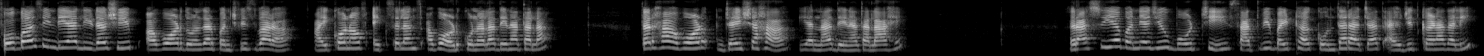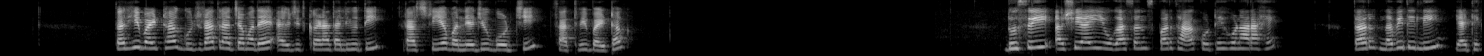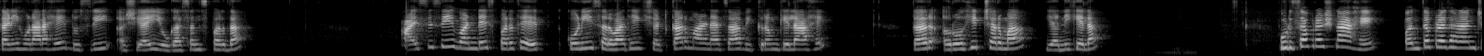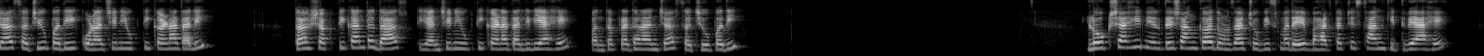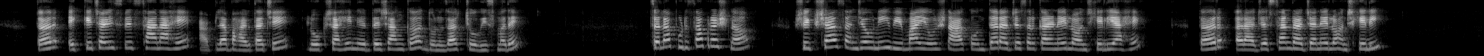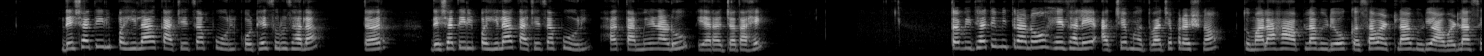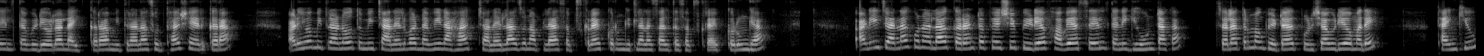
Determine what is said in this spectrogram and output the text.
फोबस इंडिया लीडरशिप अवॉर्ड दोन हजार पंचवीसद्वारा आयकॉन ऑफ एक्सलन्स अवॉर्ड कोणाला देण्यात आला? तर हा अवॉर्ड जय शहा यांना देण्यात आला आहे. राष्ट्रीय वन्यजीव बोर्डची सातवी बैठक कोणत्या राज्यात आयोजित करण्यात आली? तर ही बैठक गुजरात राज्यामध्ये आयोजित करण्यात आली होती. राष्ट्रीय वन्यजीव बोर्डची सातवी बैठक. दुसरी आशियाई योगासन स्पर्धा कुठे होणार आहे? तर नवी दिल्ली या ठिकाणी होणार आहे दुसरी आशियाई योगासन स्पर्धा. I C C one day स्पर्धेत कोणी सर्वाधिक षटकार मारण्याचा विक्रम केला आहे? तर रोहित शर्मा यांनी केला. पुढचा प्रश्न आहे पंतप्रधानांच्या सचिवपदी कोणाची नियुक्ती करण्यात आली? तर शक्तिकांत दास यांची नियुक्ती करण्यात आलेली आहे पंतप्रधानांच्या सचिवपदी. लोकशाही निर्देशांक दोन हजार चोवीसमध्ये भारताचे स्थान कितवे आहे? तर एक्केचाळीसवे स्थान आहे आपल्या भारताचे लोकशाही निर्देशांक दोन हजार चोवीसमध्ये. चला पुढचा प्रश्न. शिक्षा संजीवनी विमा योजना कोणत्या राज्य सरकारने लॉन्च केली आहे? तर राजस्थान राज्याने लॉन्च केली. देशातील पहिला काचेचा पूल कोठे सुरू झाला? तर देशातील पहिला काचेचा पूल हा तामिळनाडू या राज्यात आहे. तर विद्यार्थी मित्रांनो हे झाले आजचे महत्त्वाचे प्रश्न. तुम्हाला हा आपला व्हिडिओ कसा वाटला व्हिडिओ आवडला असेल तर व्हिडिओला लाईक करा मित्रांनासुद्धा शेअर करा. आणि हो मित्रांनो तुम्ही चॅनेलवर नवीन आहात चॅनेलला अजून आपल्या सबस्क्राईब करून घेतला नसाल तर सबस्क्राईब करून घ्या. आणि ज्यांना कोणाला करंट अफेअर्सचे पी डी एफ हवे असेल त्यांनी घेऊन टाका. चला तर मग भेटत पुढच्या व्हिडिओमध्ये. थँक्यू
